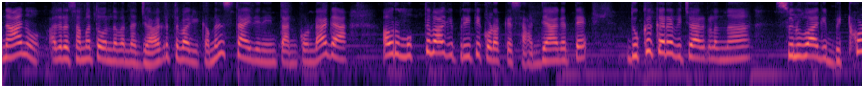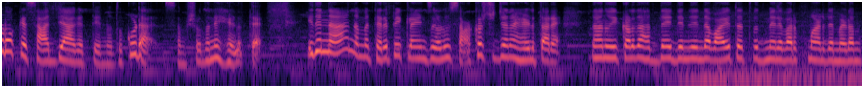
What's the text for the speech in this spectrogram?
ನಾನು ಅದರ ಸಮತೋಲನವನ್ನು ಜಾಗೃತವಾಗಿ ಗಮನಿಸ್ತಾ ಇದ್ದೀನಿ ಅಂತ ಅಂದ್ಕೊಂಡಾಗ ಅವರು ಮುಕ್ತವಾಗಿ ಪ್ರೀತಿ ಕೊಡೋಕ್ಕೆ ಸಾಧ್ಯ ಆಗುತ್ತೆ. ದುಃಖಕರ ವಿಚಾರಗಳನ್ನು ಸುಲಭವಾಗಿ ಬಿಟ್ಕೊಡೋಕ್ಕೆ ಸಾಧ್ಯ ಆಗುತ್ತೆ ಅನ್ನೋದು ಕೂಡ ಸಂಶೋಧನೆ ಹೇಳುತ್ತೆ. ಇದನ್ನು ನಮ್ಮ ಥೆರಪಿ ಕ್ಲೈಂಟ್ಸ್ಗಳು ಸಾಕಷ್ಟು ಜನ ಹೇಳ್ತಾರೆ. ನಾನು ಈ ಕಳೆದ ಹದಿನೈದು ದಿನದಿಂದ ವಾಯುತತ್ವದ ಮೇಲೆ ವರ್ಕ್ ಮಾಡಿದೆ ಮೇಡಮ್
